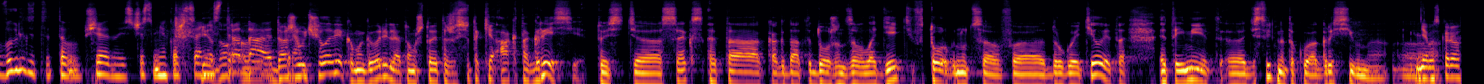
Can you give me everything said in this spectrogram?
выглядит это вообще, ну, если честно, мне кажется, они Нет, ну, страдают. Даже прям. у человека мы говорили о том, что это же все-таки акт агрессии. То есть э, секс – это когда ты должен завладеть, вторгнуться в э, другое тело. Это, это имеет э, действительно такую агрессивную... Э... Я бы сказал,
